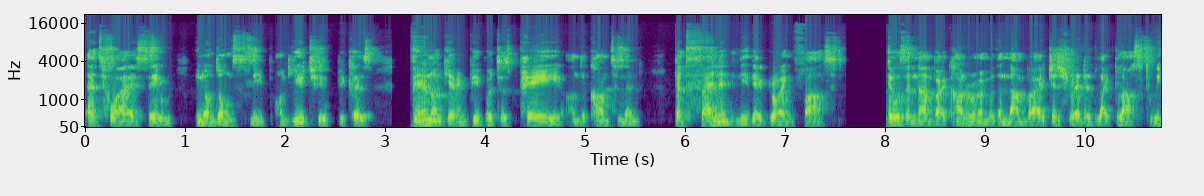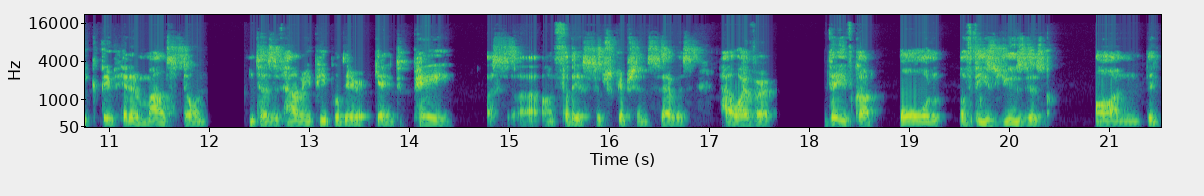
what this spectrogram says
That's why I say, you know, don't sleep on YouTube because they're not getting people to pay on the continent, but silently they're growing fast. There was a number, I can't remember the number. I just read it like last week. They've hit a milestone in terms of how many people they're getting to pay uh, for their subscription service. However, they've got all of these users on the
